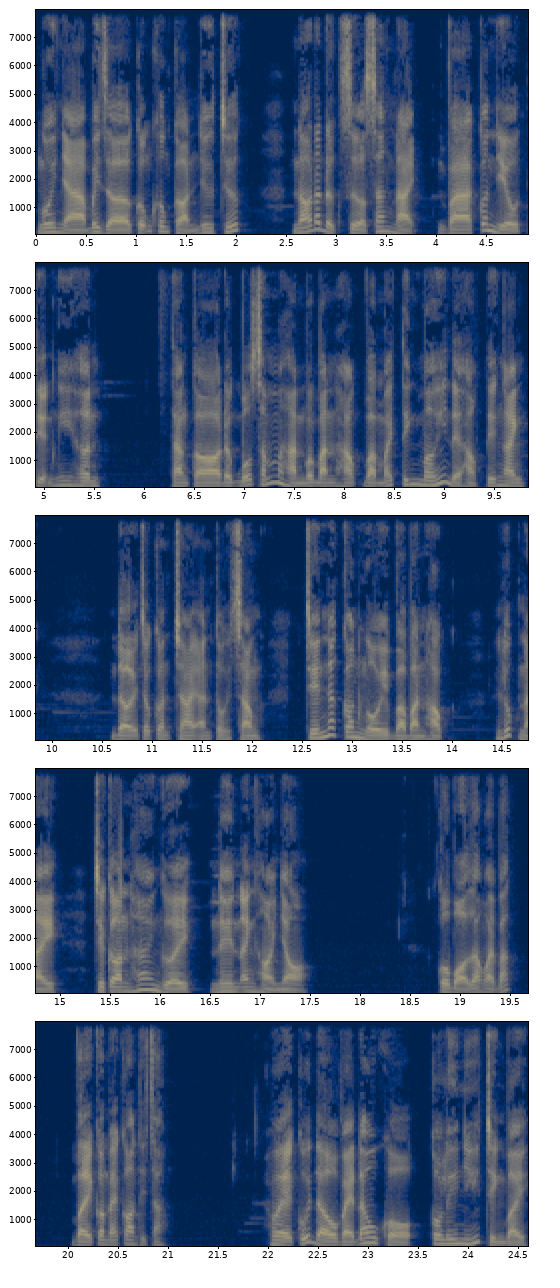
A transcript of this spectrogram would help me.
Ngôi nhà bây giờ cũng không còn như trước. Nó đã được sửa sang lại và có nhiều tiện nghi hơn. Thằng cò được bố sắm hẳn một bàn học và máy tính mới để học tiếng Anh. Đợi cho con trai ăn tối xong, Chiến nhắc con ngồi vào bàn học. Lúc này, chỉ còn hai người nên anh hỏi nhỏ. Cô bỏ ra ngoài Bắc, vậy con bé con thì sao? Huệ cúi đầu vẻ đau khổ, cô lý nhí trình bày.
